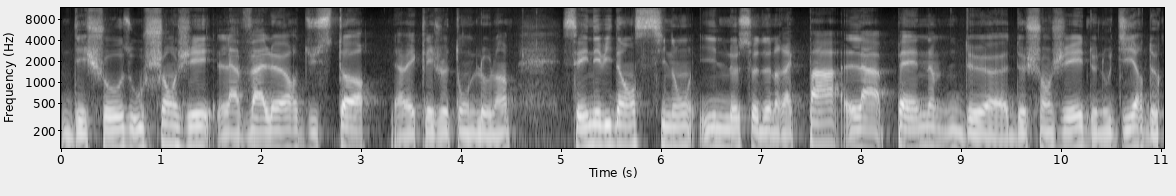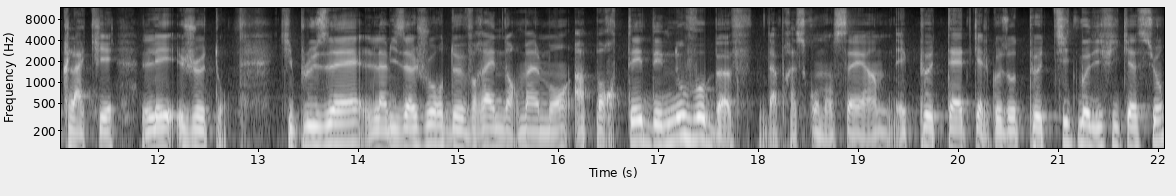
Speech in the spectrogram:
des choses ou changer la valeur du store avec les jetons de l'Olympe. C'est une évidence, sinon ils ne se donneraient pas la peine de, euh, de changer, de nous dire de claquer les jetons. Qui plus est, la mise à jour devrait normalement apporter des nouveaux buffs, d'après ce qu'on en sait, hein, et peut-être quelques autres petites modifications,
